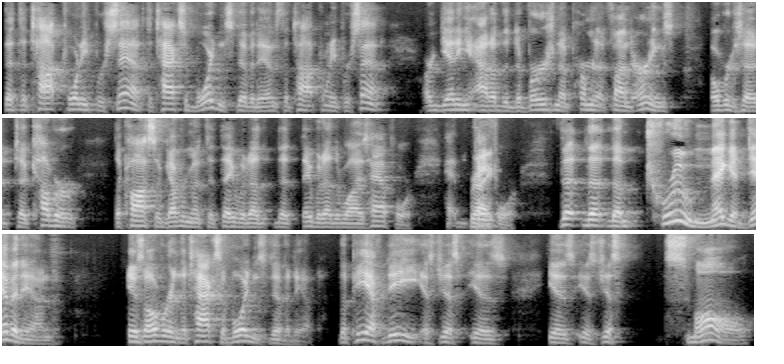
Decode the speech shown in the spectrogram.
that the top 20%, the tax avoidance dividends, the top 20% are getting out of the diversion of permanent fund earnings over to, to cover the cost of government that they would that they would otherwise have for pay right. for. The, the the true mega dividend is over in the tax avoidance dividend. The PFD is just is is is just small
